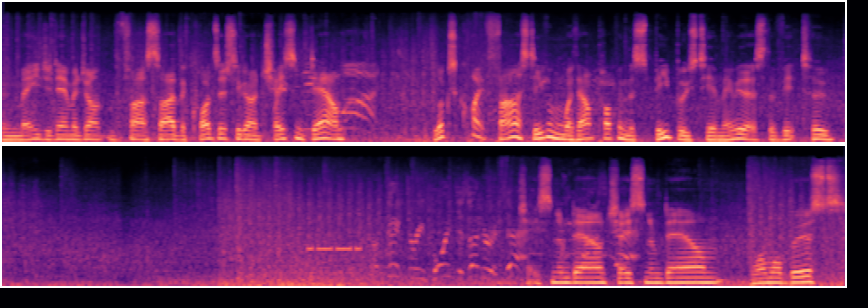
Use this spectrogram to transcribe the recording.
doing major damage on the far side. The quad's actually going to chase him down. Looks quite fast even without popping the speed boost here. Maybe that's the Vet 2. A victory point is under attack. Chasing him down, chasing him down. One more burst.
